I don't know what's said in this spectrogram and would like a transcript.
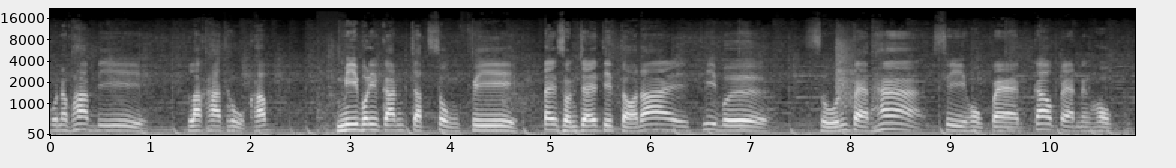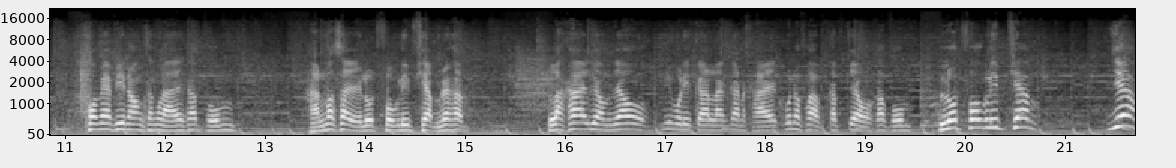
คุณภาพดี ราคาถูกครับ มีบริการจัดส่งฟรีใครสนใจติดต่อได้ที่เบอร์ 0854689816 พ่อแม่พี่น้องทั้งหลายครับผมหันมาใส่รถโฟล์คลิฟต์แชมป์นะครับ ราคาย่อมเยามีบริการหลังการขายคุณภาพครับเจ้าครับผมรถโฟล์คลิฟต์แชมป์เยี่ยม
